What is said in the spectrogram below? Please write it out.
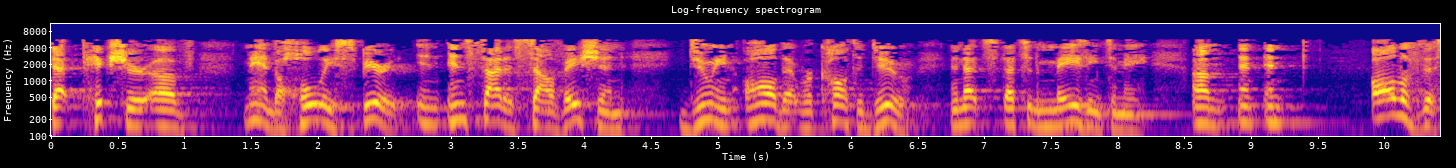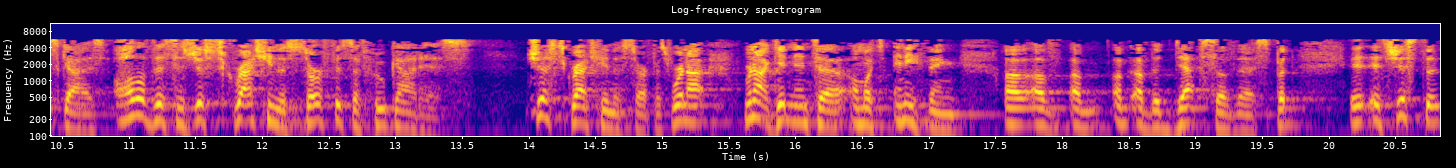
that picture of, man, the Holy Spirit in, inside of salvation doing all that we're called to do. And that's, that's amazing to me. Um, and, and all of this, guys, all of this is just scratching the surface of who God is just scratching the surface. We're not, we're not getting into almost anything of, of, of, of the depths of this, but it, it's just to,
